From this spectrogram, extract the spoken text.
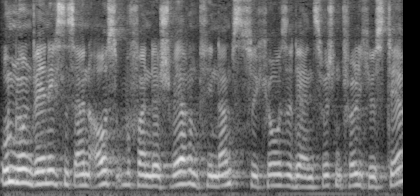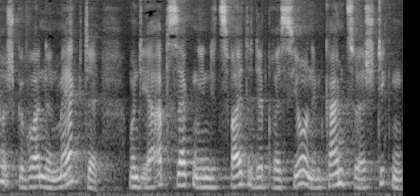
Um nun wenigstens ein Ausufern der schweren Finanzpsychose der inzwischen völlig hysterisch gewordenen Märkte und ihr Absacken in die zweite Depression im Keim zu ersticken,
